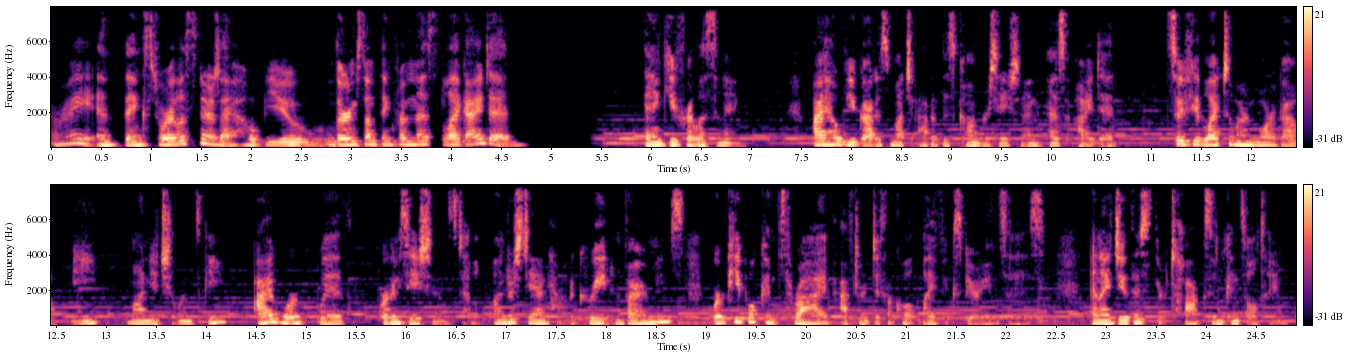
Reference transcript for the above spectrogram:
All right. And thanks to our listeners. I hope you learned something from this like I did. Thank you for listening. I hope you got as much out of this conversation as I did. So if you'd like to learn more about me, Manya Chylinski. I work with organizations to help understand how to create environments where people can thrive after difficult life experiences. And I do this through talks and consulting.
